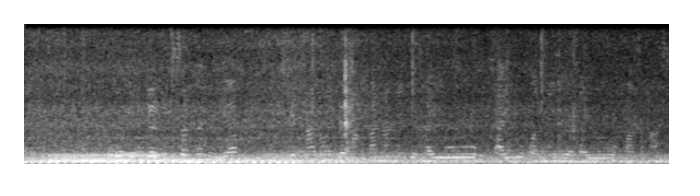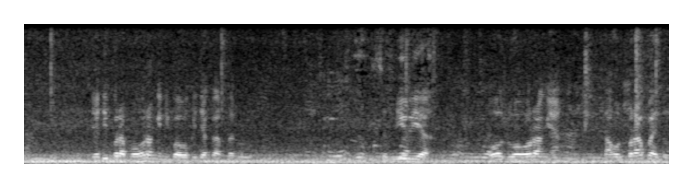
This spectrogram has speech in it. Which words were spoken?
udah bisa kan dia bikin anu aja makanan aja kayu kayu kan aja kayu masak asam Jadi berapa orang ini bawa ke Jakarta dulu? saya dua kali Sendiri dua. ya? Dua orang ya. Tahun berapa itu?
